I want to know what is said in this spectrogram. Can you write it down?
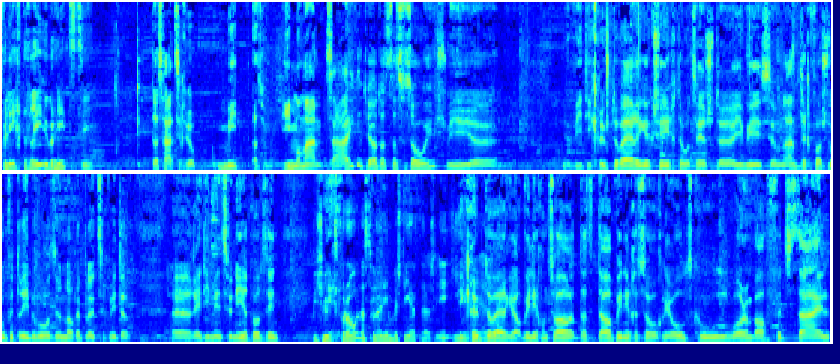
vielleicht ein bisschen überhitzt sein? Das hat sich ja mit, also im Moment gezeigt, ja, dass das so ist, wie, äh, wie die Kryptowährungen-Geschichte, die zuerst äh, irgendwie unendlich fast aufgetrieben wurden und nachher plötzlich wieder äh, redimensioniert worden sind. Bist du heute froh, dass du nicht investiert hast? In, in Kryptowährungen, ja, weil ich, und zwar, das, da bin ich so ein bisschen oldschool, Warren Buffett-Style,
